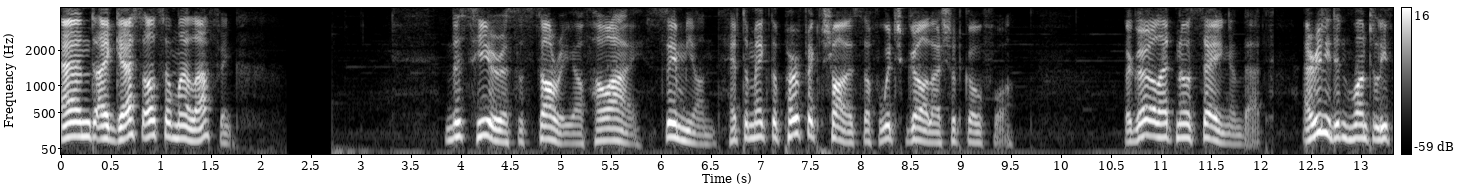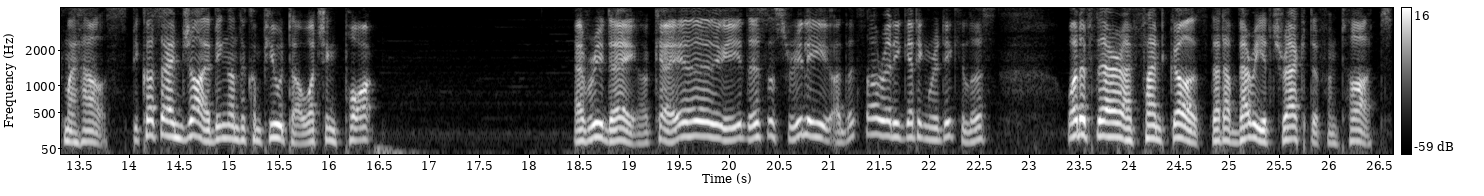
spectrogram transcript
and I guess also my laughing. This here is the story of how I, Semyon, had to make the perfect choice of which girl I should go for. The girl had no saying in that. I really didn't want to leave my house, because I enjoy being on the computer watching por... Every day, okay, uh, this is really, uh, that's already getting ridiculous. What if there I find girls that are very attractive and hot?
